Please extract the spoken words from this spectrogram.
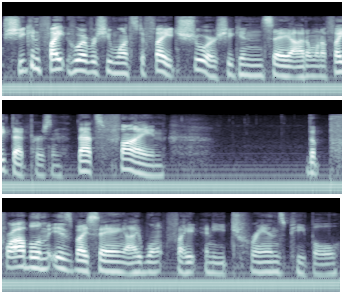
She can fight whoever she wants to fight. Sure, she can say, I don't want to fight that person. That's fine. The problem is by saying, I won't fight any trans people,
